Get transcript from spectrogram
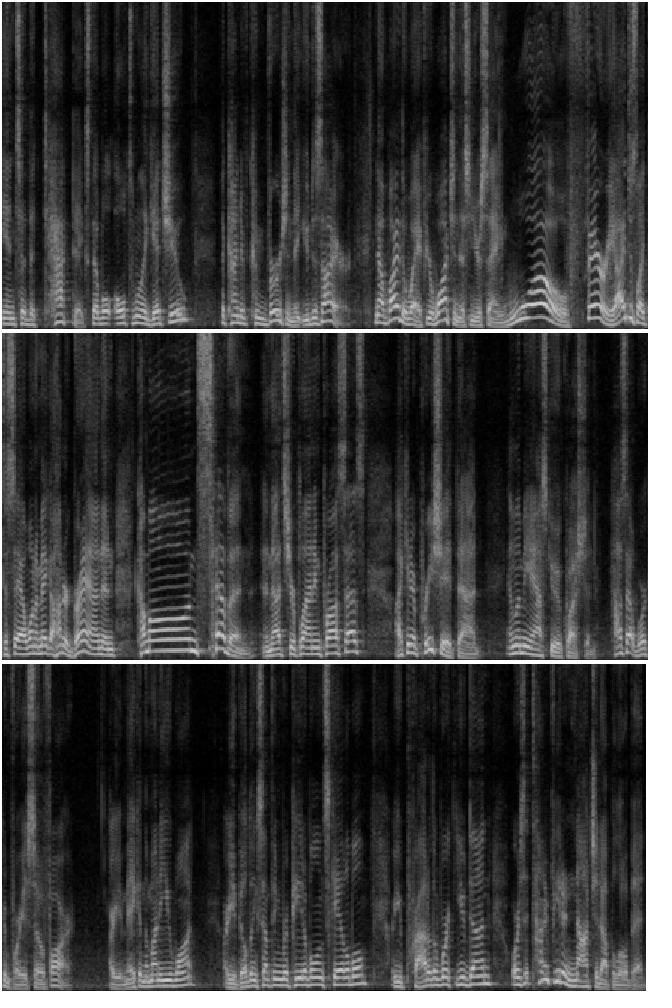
into the tactics that will ultimately get you the kind of conversion that you desire. Now, by the way, if you're watching this and you're saying, whoa, Ferry, I just like to say I want to make a hundred grand and come on, seven, and that's your planning process, I can appreciate that. And let me ask you a question. How's that working for you so far? Are you making the money you want? Are you building something repeatable and scalable? Are you proud of the work you've done? Or is it time for you to notch it up a little bit?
